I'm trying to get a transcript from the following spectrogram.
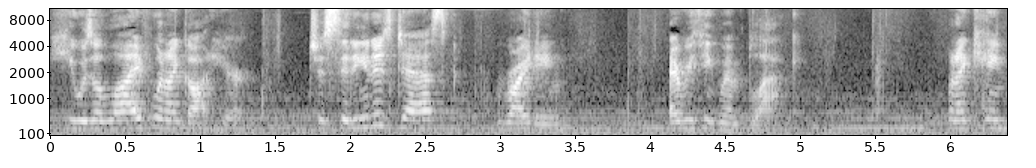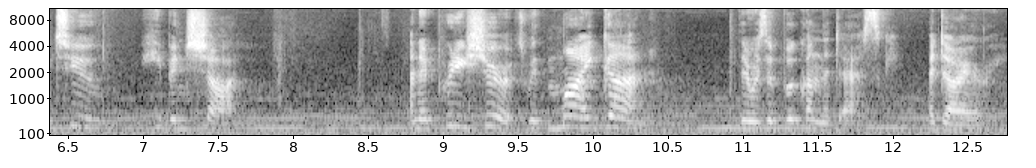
he was alive when I got here. Just sitting at his desk, writing. Everything went black. When I came to, he'd been shot. And I'm pretty sure it was with my gun. There was a book on the desk, a diary.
